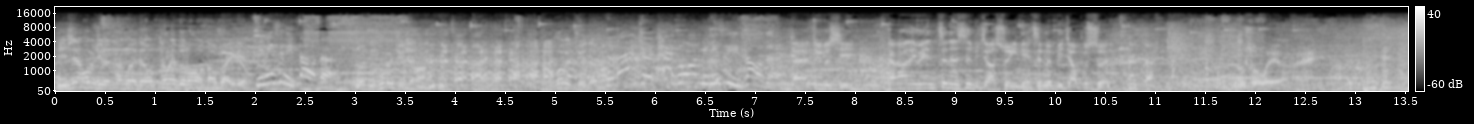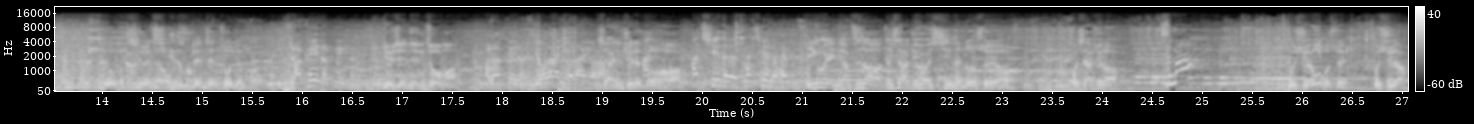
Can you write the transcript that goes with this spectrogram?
你现在会不会觉得汤太多？汤太多的话，我倒出来一点。明明是你倒的。你会不会觉得吗？你会不会觉得吗我？当然觉得太多啊，明明是你倒的。哎，对不起，刚刚那边真的是比较顺一点，这边比较不顺。无所谓了，哎，我们基本上我们认真做就好了。好，可以了，可以了。有认真做吗？好了，可以了，有啦，有啦，有啦。这样你觉得够哈他他切的，他切的还不错。因为你要知道，这下去会吸很多水哦。我下去喽，什么？不需要过水，不需要。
